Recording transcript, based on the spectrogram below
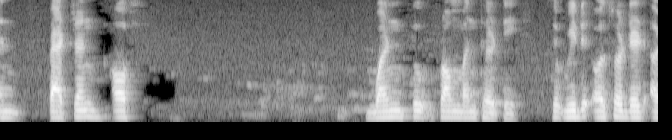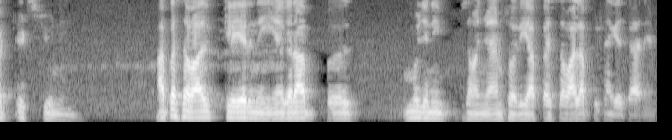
in pattern of one two from one thirty so we did also did a, its tuning. आपका सवाल क्लियर नहीं है। अगर आप मुझे नहीं समझ में आई एम सॉरी आपका सवाल आप पूछना क्या चाह रहे हैं?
